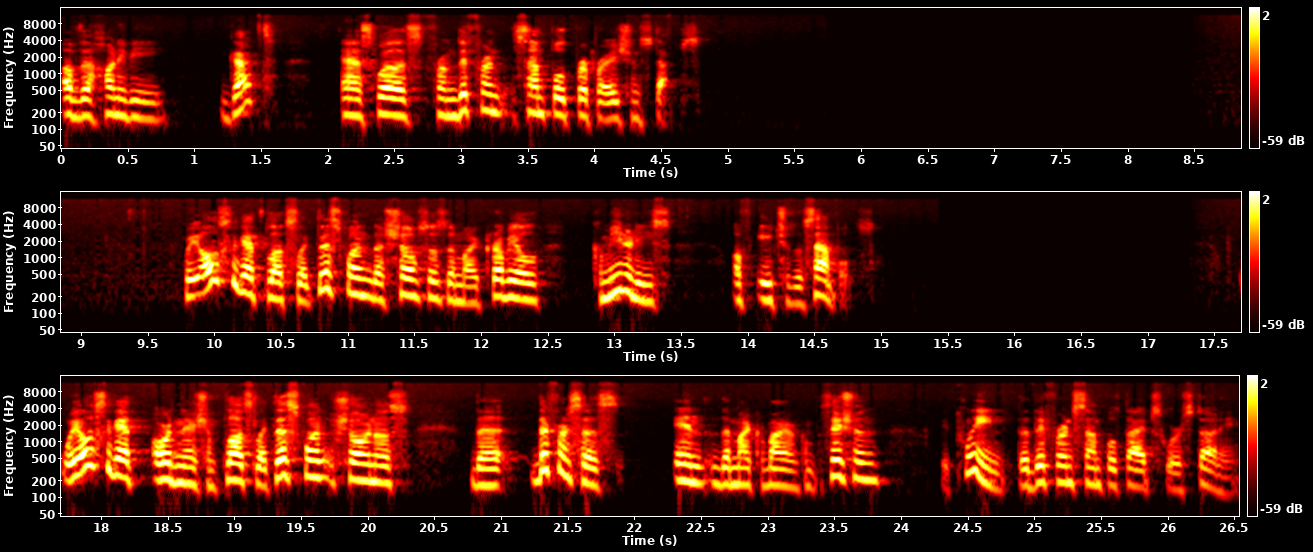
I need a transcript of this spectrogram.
of the honeybee gut, as well as from different sample preparation steps. We also get plots like this one that shows us the microbial communities of each of the samples. We also get ordination plots like this one showing us the differences in the microbiome composition between the different sample types we're studying.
